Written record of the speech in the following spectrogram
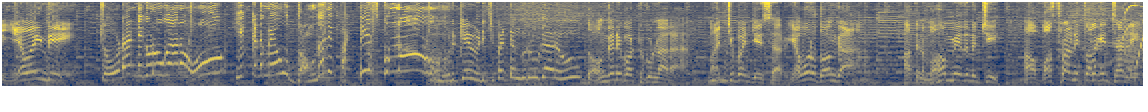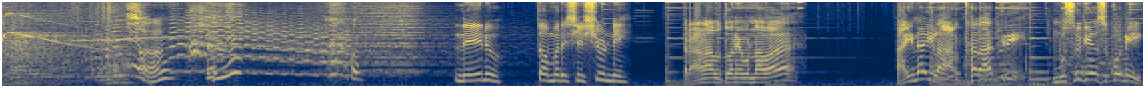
ఏమైంది? చూడండి గురువు గారు ఇక్కడ మేము దొంగని పట్టేసుకున్నాం. ఊరికే విడిచిపెట్టం గురువు గారు దొంగని పట్టుకున్నారా? మంచి పని చేశారు. ఎవరు దొంగ? అతని మొహం మీద నుంచి ఆ వస్త్రాన్ని తొలగించండి. నేను తమరి శిష్యుణ్ణి. ప్రాణాలతోనే ఉన్నావా? అయినా ఇలా అర్ధరాత్రి ముసుగేసుకొని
